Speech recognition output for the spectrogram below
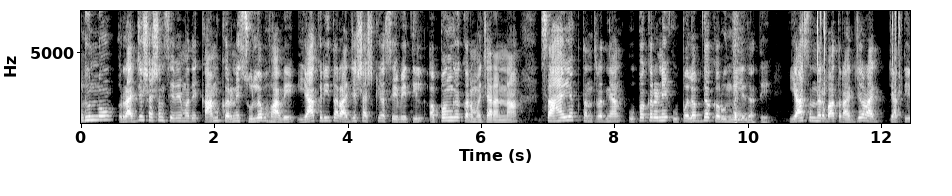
बंधूंनो राज्य शासन सेवेमध्ये काम करणे सुलभ व्हावे याकरिता राज्य शासकीय सेवेतील अपंग कर्मचाऱ्यांना सहाय्यक तंत्रज्ञान उपकरणे उपलब्ध करून दिले जाते. या संदर्भात राज्य राज्यातील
